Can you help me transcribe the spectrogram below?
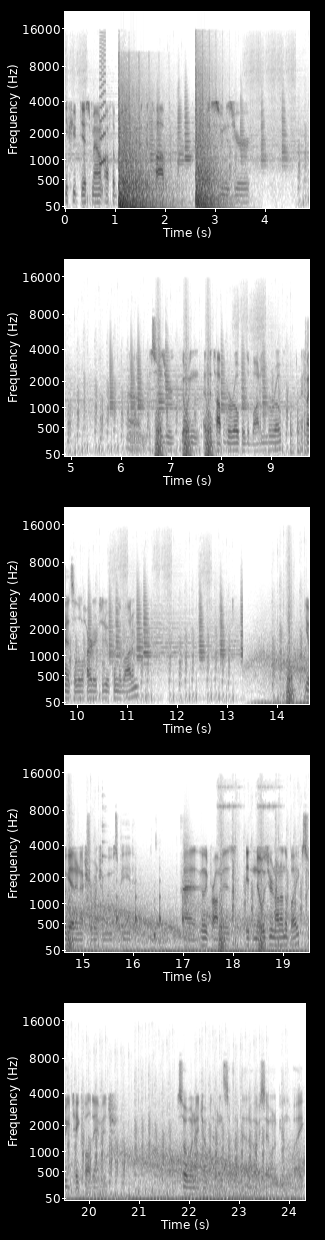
if you dismount off the bike at the top as soon as you're um, as soon as you're going at the top of a rope or the bottom of a rope. I find it's a little harder to do it from the bottom. You'll get an extra bunch of move speed. Uh, the only problem is, it knows you're not on the bike, so you take fall damage. So when I jump down and stuff like that, obviously I want to be on the bike.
